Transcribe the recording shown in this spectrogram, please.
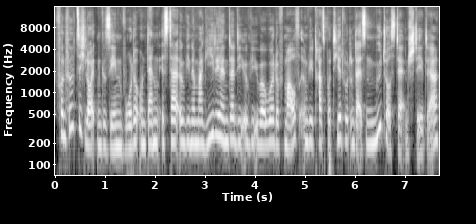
von 50 Leuten gesehen wurde und dann ist da irgendwie eine Magie dahinter, die irgendwie über Word of Mouth irgendwie transportiert wird und da ist ein Mythos, der entsteht, ja.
